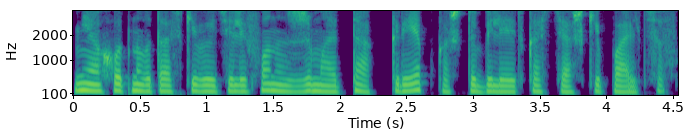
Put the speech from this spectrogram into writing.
Неохотно вытаскиваю телефон и сжимаю так крепко, что белеют костяшки пальцев.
